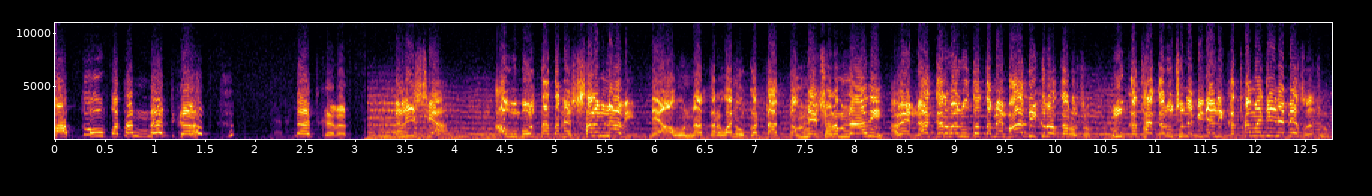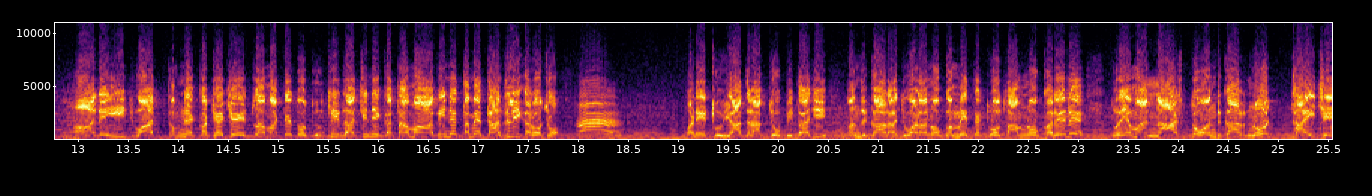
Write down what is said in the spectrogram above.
આ બાપ તો હું પતન ન જ કરત. ન જ કરત. કલિશ્યા આવું બોલતા તને શરમ ના આવી? ને આવું ન કરવાનું કરતા તમને શરમ ના આવી? હવે ન કરવાનું તો તમે માં દીકરો કરો છો. હું કથા કરું છું ને બીજાની કથામાં જઈને બેસો છો. અને ઈ જ વાત તમને કઠે છે. એટલા માટે તો તુલસીદાસજીની કથામાં આવીને તમે ધાંધલી કરો છો. પણ એટલું યાદ રાખજો પિતાજી અંધકાર અજવાળાનો ગમે તેટલો સામનો કરે ને તો એમાં નાશ તો અંધકારનો જ થાય છે.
